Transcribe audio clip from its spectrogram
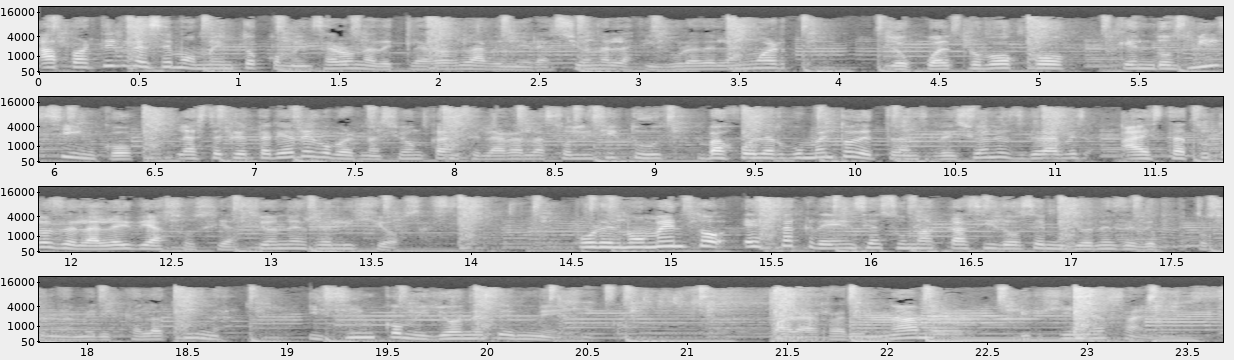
A partir de ese momento comenzaron a declarar la veneración a la figura de la muerte, lo cual provocó que en 2005 la Secretaría de Gobernación cancelara la solicitud bajo el argumento de transgresiones graves a estatutos de la Ley de Asociaciones Religiosas. Por el momento, esta creencia suma casi 12 millones de devotos en América Latina y 5 millones en México. Para Radio UNAM, Virginia Sánchez.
